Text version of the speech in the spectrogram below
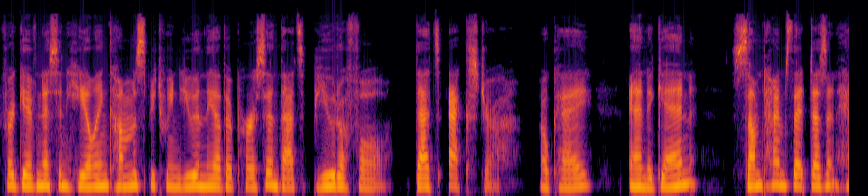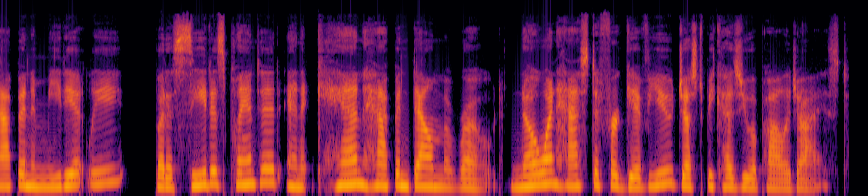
forgiveness and healing comes between you and the other person, that's beautiful. That's extra. Okay. And again, sometimes that doesn't happen immediately but a seed is planted and it can happen down the road. No one has to forgive you just because you apologized.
